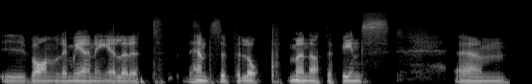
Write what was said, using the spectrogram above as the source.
i vanlig mening eller ett händelseförlopp, men att det finns um,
